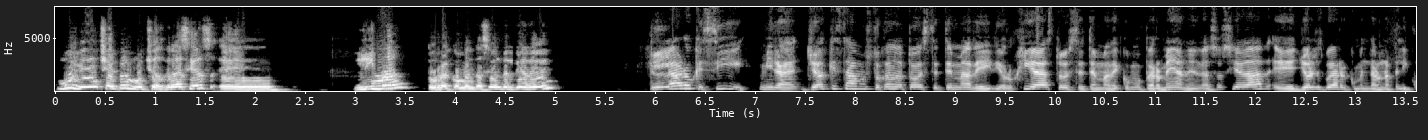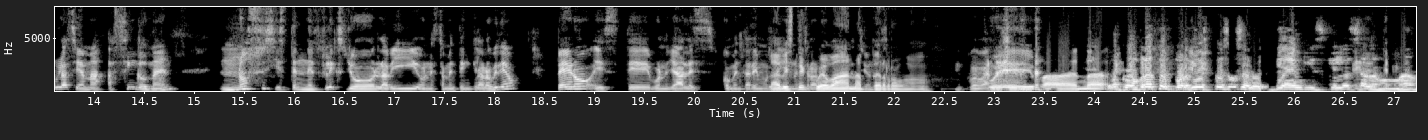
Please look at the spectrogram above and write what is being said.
Muy bien, Chepe, muchas gracias. Eh, Lima, tu recomendación del día de hoy. Claro que sí. Mira, ya que estábamos tocando todo este tema de ideologías, todo este tema de cómo permean en la sociedad, eh, yo les voy a recomendar una película, se llama A Single Man. No sé si está en Netflix, yo la vi honestamente en Claro Video, pero este, bueno, ya les comentaremos. La viste en Cuevana, perro. En Cuevana. Cuevana. La compraste por 10 pesos en el Tianguis, ¿qué le hace a la mamada?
